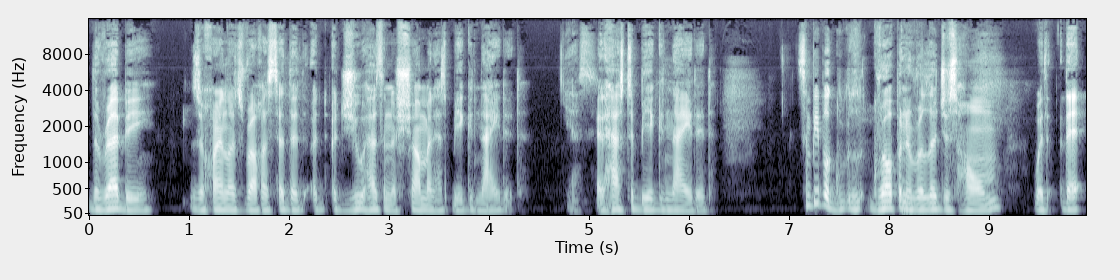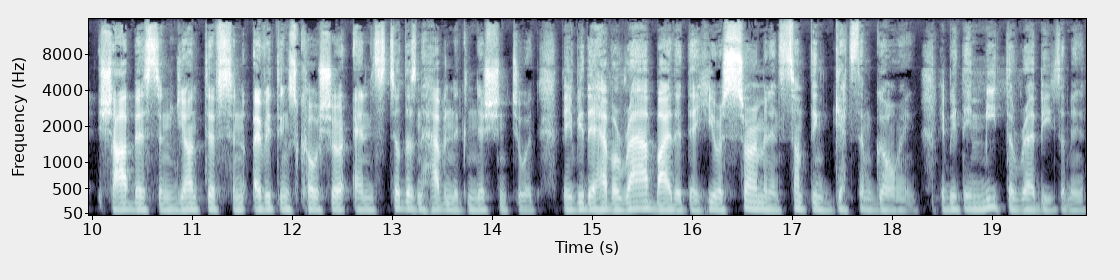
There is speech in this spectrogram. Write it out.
The Rebbe, Zechariah Letzracha, said that a, a Jew has an neshama, it has to be ignited. Yes. It has to be ignited. Some people gr- grow up in a religious home with the Shabbos and Yontifs and everything's kosher and still doesn't have an ignition to it. Maybe they have a rabbi that they hear a sermon and something gets them going. Maybe they meet the Rebbe, something.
